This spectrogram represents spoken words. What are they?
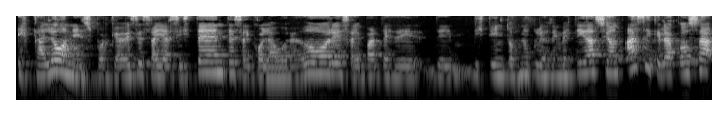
escalones, porque a veces hay asistentes, hay colaboradores, hay partes de, de distintos núcleos de investigación, hace que la cosa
